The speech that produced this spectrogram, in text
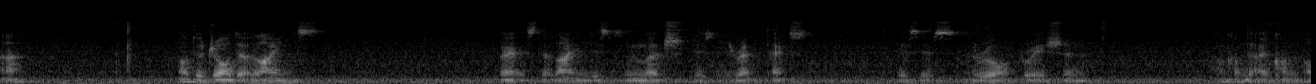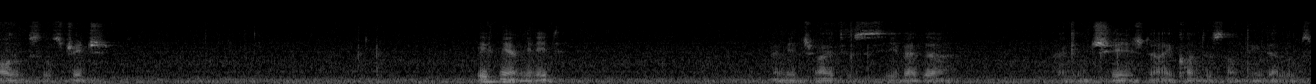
Huh? How to draw the lines? Where is the line? This is merge, this is red text. This is row operation. How come the icon all looks so strange? Give me a minute. Try to see whether I can change the icon to something that looks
